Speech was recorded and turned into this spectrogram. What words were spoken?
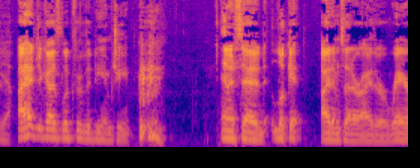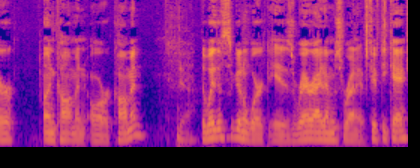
Yeah. I had you guys look through the DMG, and I said look at items that are either rare, uncommon, or common. Yeah. The way this is going to work is rare items run at 50k,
